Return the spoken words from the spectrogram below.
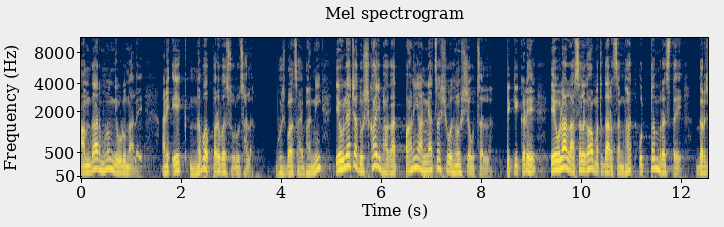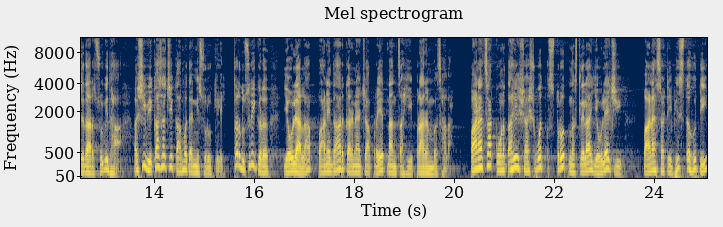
आमदार म्हणून निवडून आले आणि एक नवं पर्व सुरू झालं. भुजबळ साहेबांनी येवल्याच्या दुष्काळी भागात पाणी आणण्याचं शिवधनुष्य उचललं. एकीकडे येवला लासलगाव मतदारसंघात उत्तम रस्ते दर्जेदार सुविधा अशी विकासाची कामं त्यांनी सुरू केली. तर दुसरीकडं येवल्याला पाणीदार करण्याच्या प्रयत्नांचाही प्रारंभ झाला. पाण्याचा कोणताही शाश्वत स्रोत नसलेल्या येवल्याची पाण्यासाठी भिस्त होती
